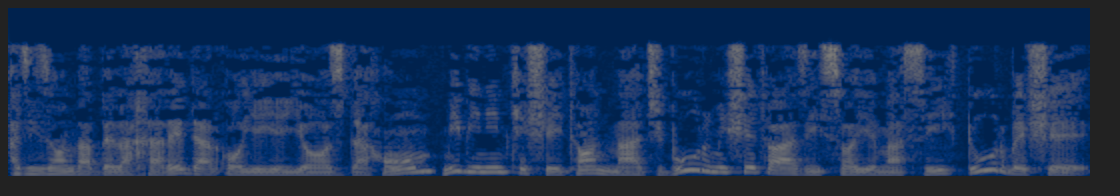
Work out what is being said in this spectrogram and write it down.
عزیزان و بالاخره در آیه یازدهم می‌بینیم که شیطان مجبور میشه تا از عیسی مسیح دور بشه.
